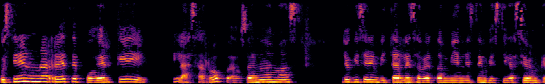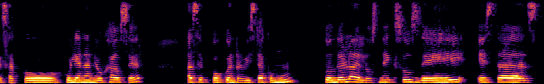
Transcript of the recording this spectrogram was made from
pues tienen una red de poder que las arropa. O sea, nada más yo quisiera invitarles a ver también esta investigación que sacó Juliana Neuhauser hace poco en Revista Común, donde habla de los nexos de estas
